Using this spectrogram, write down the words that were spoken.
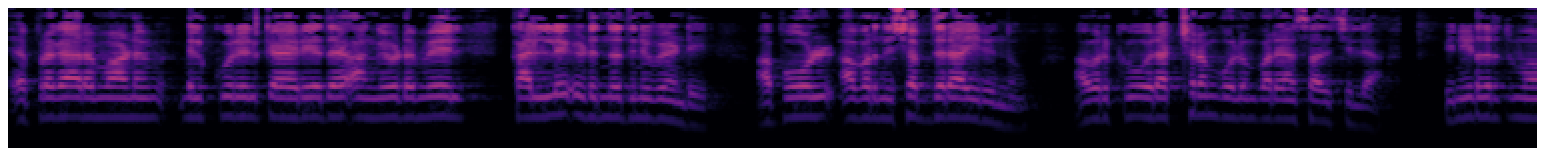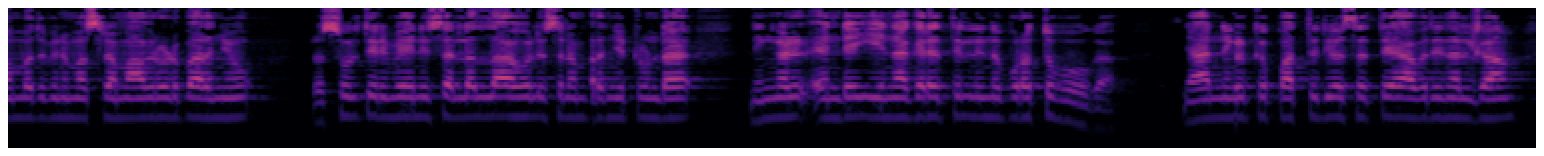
എപ്രകാരമാണ് മിൽക്കൂരിൽ കയറിയത് അങ്ങയുടെ മേൽ കല്ല് ഇടുന്നതിനു വേണ്ടി. അപ്പോൾ അവർ നിശബ്ദരായിരുന്നു. അവർക്ക് ഒരക്ഷരം പോലും പറയാൻ സാധിച്ചില്ല. പിന്നീട് അതിർത്ത് മുഹമ്മദ് ബിൻ മസ്ലം അവരോട് പറഞ്ഞു റസൂൽ തിരുമേനി സല്ലാഹു അലൈഹി വസല്ലം പറഞ്ഞിട്ടുണ്ട് നിങ്ങൾ എന്റെ ഈ നഗരത്തിൽ നിന്ന് പുറത്തു പോവുക ഞാൻ നിങ്ങൾക്ക് പത്ത് ദിവസത്തെ അവധി നൽകാം.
